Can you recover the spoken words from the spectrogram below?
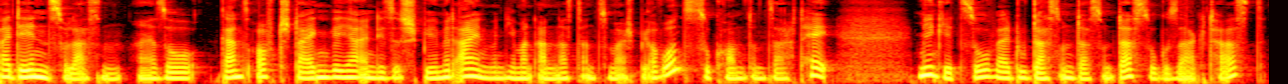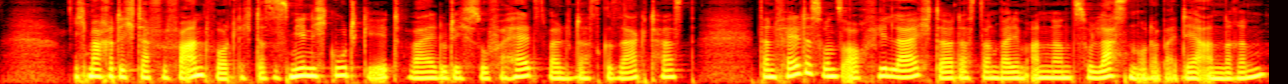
bei denen zu lassen. Also ganz oft steigen wir ja in dieses Spiel mit ein, wenn jemand anders dann zum Beispiel auf uns zukommt und sagt, hey, mir geht's so, weil du das und das und das so gesagt hast. Ich mache dich dafür verantwortlich, dass es mir nicht gut geht, weil du dich so verhältst, weil du das gesagt hast. Dann fällt es uns auch viel leichter, das dann bei dem anderen zu lassen oder bei der anderen,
